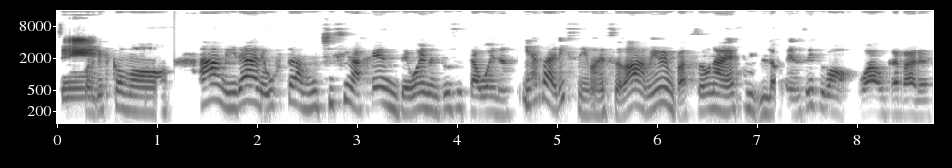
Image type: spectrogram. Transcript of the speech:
sí. Porque es como, ah, mirá, le gusta a muchísima gente, bueno, entonces está buena. Y es rarísimo eso, ah, a mí me pasó una vez, lo pensé y fue como, wow, qué raro.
